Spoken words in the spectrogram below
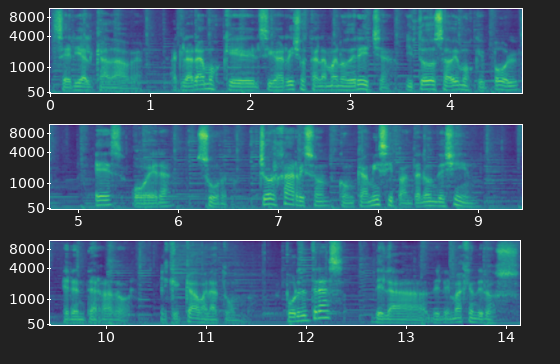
sería el cadáver. Aclaramos que el cigarrillo está en la mano derecha y todos sabemos que Paul es o era zurdo. George Harrison, con camisa y pantalón de jean, el enterrador, el que cava la tumba. Por detrás de la, imagen de los,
